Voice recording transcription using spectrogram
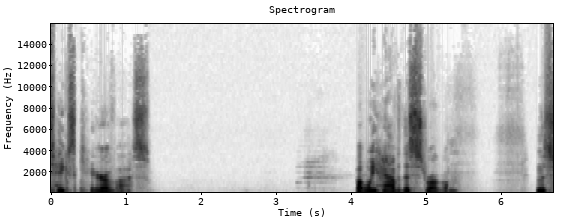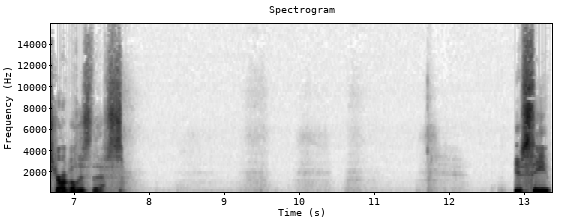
takes care of us. But we have this struggle. And the struggle is this You see,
